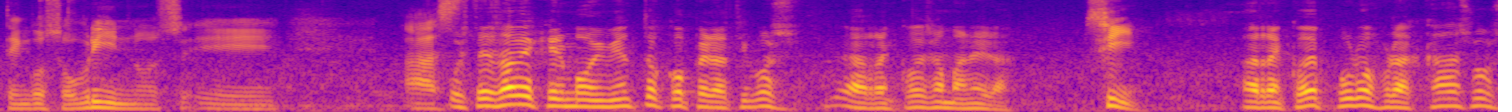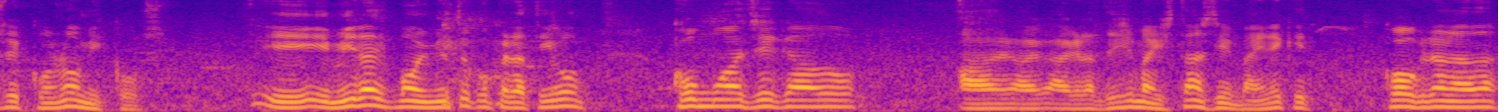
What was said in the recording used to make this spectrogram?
tengo sobrinos. eh, hasta- Usted sabe que el movimiento cooperativo arrancó de esa manera. Sí, arrancó de puros fracasos económicos. Y, y mira el movimiento cooperativo, cómo ha llegado a, a- a grandísima distancia. Imagine que con Granada,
